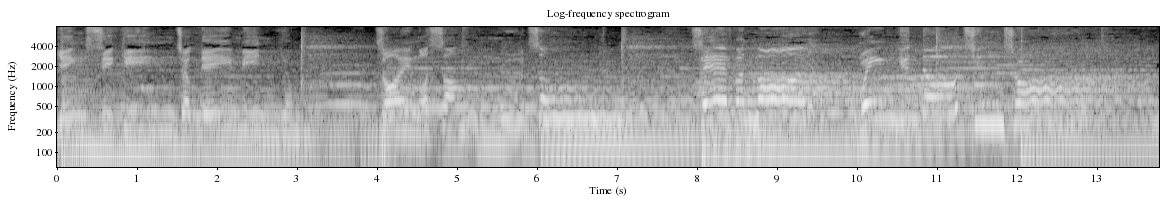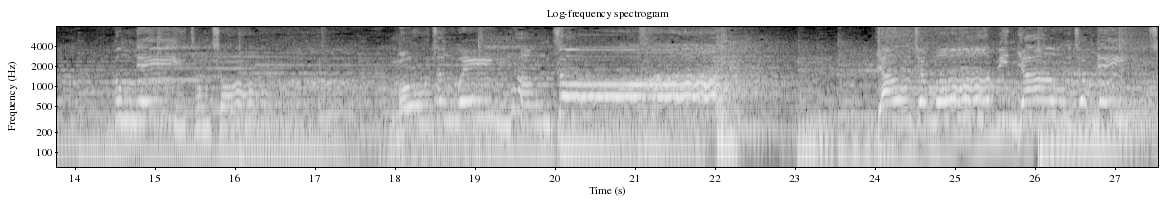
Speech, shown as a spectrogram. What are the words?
仍是见着你面容，在我心湖中，这份爱永远都存在，共你同在，无尽永恒中。有着我，便有着你，真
